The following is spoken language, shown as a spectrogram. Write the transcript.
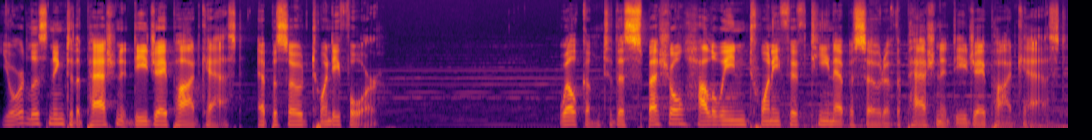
You're listening to the Passionate DJ Podcast, episode 24. Welcome to this special Halloween 2015 episode of the Passionate DJ Podcast.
